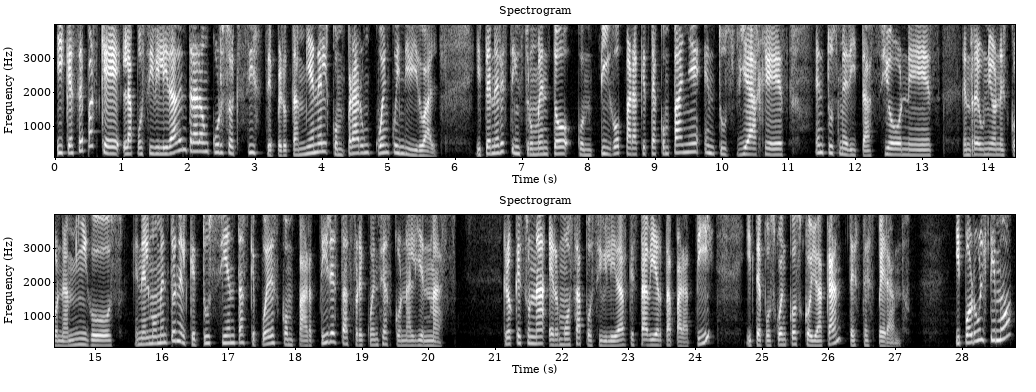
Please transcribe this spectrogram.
y que sepas que la posibilidad de entrar a un curso existe, pero también el comprar un cuenco individual y tener este instrumento contigo para que te acompañe en tus viajes, en tus meditaciones, en reuniones con amigos, en el momento en el que tú sientas que puedes compartir estas frecuencias con alguien más. Creo que es una hermosa posibilidad que está abierta para ti y Teposcuencos Coyoacán te está esperando. Y por último,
